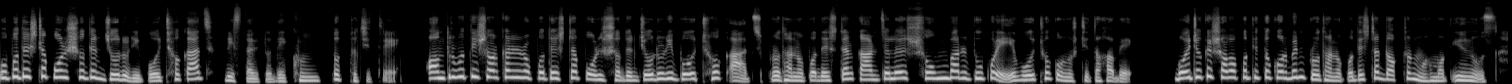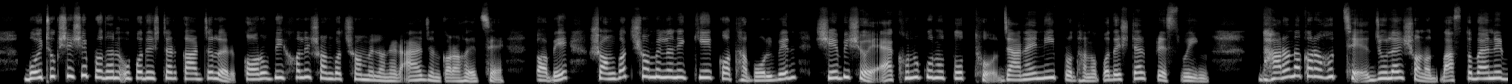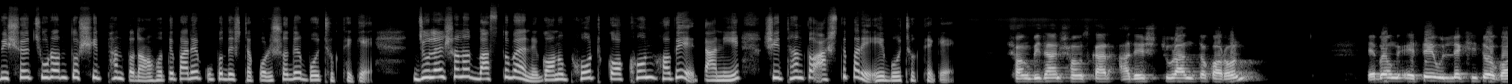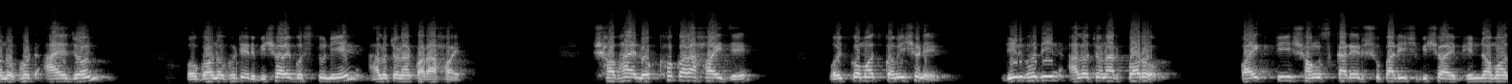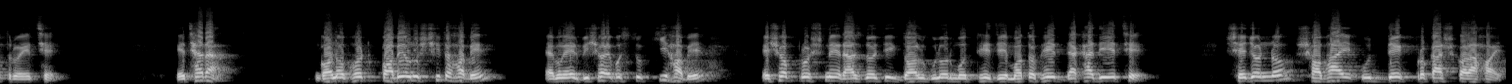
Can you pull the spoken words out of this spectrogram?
উপদেষ্টা পরিষদের জরুরি বৈঠক আজ। বিস্তারিত দেখুন তথ্যচিত্রে। অন্তর্বর্তী সরকারের উপদেষ্টা পরিষদের জরুরি বৈঠক আজ। প্রধান উপদেষ্টার কার্যালয়ে সোমবার দুপুরে বৈঠক অনুষ্ঠিত হবে। বৈঠকে সভাপতিত্ব করবেন প্রধান উপদেষ্টা ডক্টর মোহাম্মদ ইউনুস। বৈঠক শেষে প্রধান উপদেষ্টার কার্যালয়ের করবি হলে সংবাদ সম্মেলনের আয়োজন করা হয়েছে। তবে সংবাদ সম্মেলনে কে কথা বলবেন সে বিষয়ে এখনও কোনো তথ্য জানায়নি প্রধান উপদেষ্টার প্রেস উইং। ধারণা করা হচ্ছে জুলাই সনদ বাস্তবায়নের বিষয়ে চূড়ান্ত সিদ্ধান্ত নেওয়া হতে পারে উপদেষ্টা পরিষদের বৈঠক থেকে। জুলাই সনদ বাস্তবায়নে গণভোট কখন হবে তা নিয়ে সিদ্ধান্ত আসতে পারে এই বৈঠক থেকে। সংবিধান সংস্কার আদেশ চূড়ান্তকরণ এবং এতে উল্লেখিত গণভোট আয়োজন ও গণভোটের বিষয়বস্তু নিয়ে আলোচনা করা হয়। সভায় লক্ষ্য করা হয় যে ঐক্যমত কমিশনে দীর্ঘদিন আলোচনার পরও কয়েকটি সংস্কারের সুপারিশ বিষয়ে ভিন্নমত রয়েছে। এছাড়া গণভোট কবে অনুষ্ঠিত হবে এবং এর বিষয়বস্তু কি হবে এসব প্রশ্নে রাজনৈতিক দলগুলোর মধ্যে যে মতভেদ দেখা দিয়েছে, সেজন্য সভায় উদ্বেগ প্রকাশ করা হয়।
